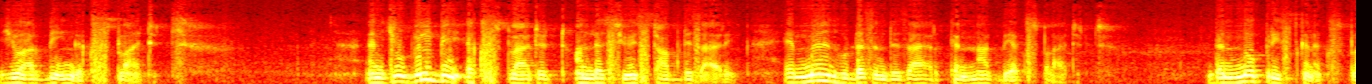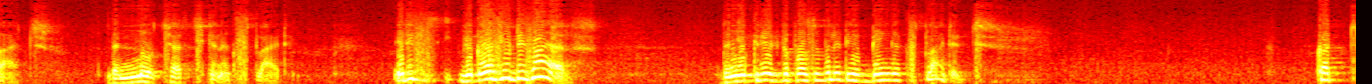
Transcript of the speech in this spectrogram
You are being exploited. And you will be exploited unless you stop desiring. A man who doesn't desire cannot be exploited. Then no priest can exploit. Then no church can exploit him. It is because you desire. Then you create the possibility of being exploited. Cut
